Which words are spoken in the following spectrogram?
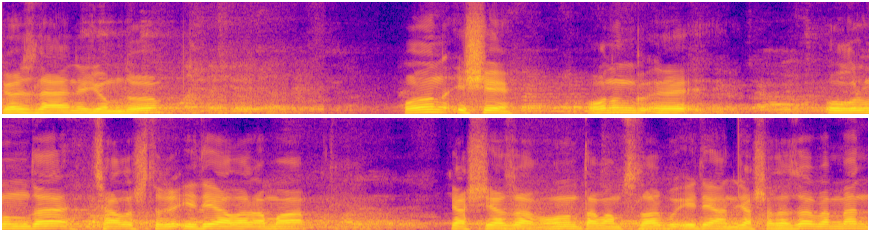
gözlərini yumdu. Onun işi, onun e, uğrunda çalışdığı ideyalar amma yaşayacaq, onun davamçıları bu ideyanı yaşadacaq və mən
